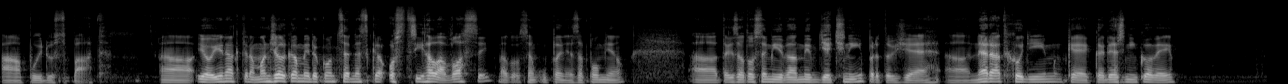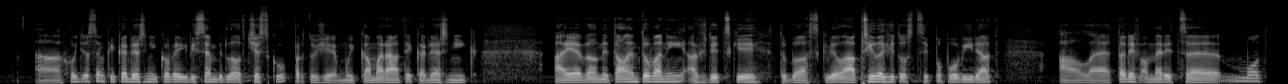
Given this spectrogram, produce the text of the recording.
a půjdu spát. A jo, jinak teda manželka mi dokonce dneska ostříhala vlasy, na to jsem úplně zapomněl. A, tak za to jsem jí velmi vděčný, protože nerad chodím ke kadeřníkovi. A chodil jsem ke kadeřníkovi, když jsem bydlel v Česku, protože můj kamarád je kadeřník a je velmi talentovaný a vždycky to byla skvělá příležitost si popovídat ale tady v Americe moc,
